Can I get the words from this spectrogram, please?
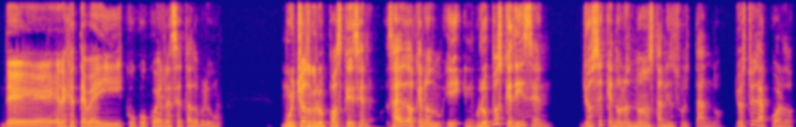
de LGTBI, QQQRZW. Muchos grupos que dicen, ¿sabes lo que nos. Y grupos que dicen, yo sé que no, los, no nos están insultando, yo estoy de acuerdo,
